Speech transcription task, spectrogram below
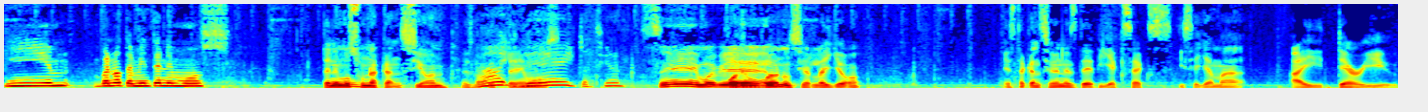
Y bueno, también tenemos... Tenemos Mm. una canción, es lo ¡Ay, que tenemos. yay! Canción. Sí, muy bien. ¿Puedo, puedo anunciarla yo? Esta canción es de The XX y se llama I Dare You.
